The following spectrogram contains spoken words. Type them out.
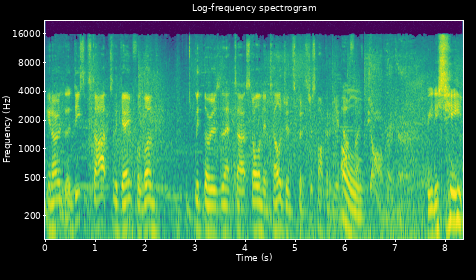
You know, a decent start to the game for Lun with those that uh, stolen intelligence, but it's just not going to be enough. Oh. BDZ.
